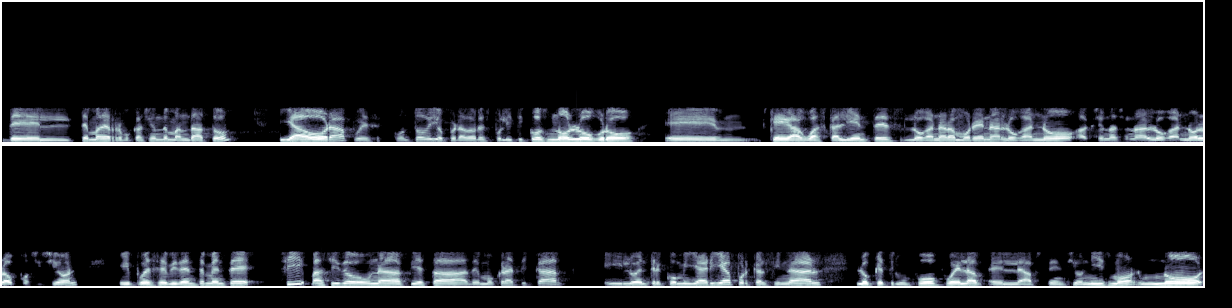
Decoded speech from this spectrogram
del tema de revocación de mandato, y ahora, pues, con todo y operadores políticos, no logró eh, que Aguascalientes lo ganara Morena, lo ganó Acción Nacional, lo ganó la oposición, y pues evidentemente sí, ha sido una fiesta democrática, y lo entrecomillaría porque al final lo que triunfó fue el abstencionismo, no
